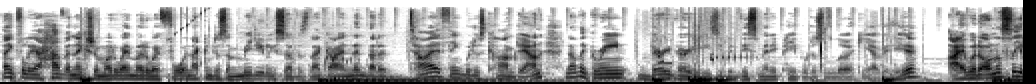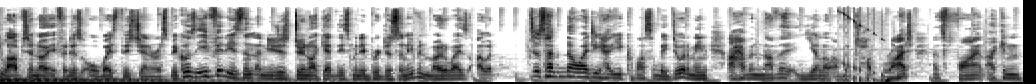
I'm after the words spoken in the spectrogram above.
Thankfully, I have an extra motorway, motorway 4, and that can just immediately service that guy, and then that entire thing will just calm down. Another green, very, very easy with this many people just lurking over here. I would honestly love to know if it is always this generous, because if it isn't and you just do not get this many bridges and even motorways, I would just have no idea how you could possibly do it. I mean, I have another yellow up the top right. That's fine. I can...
